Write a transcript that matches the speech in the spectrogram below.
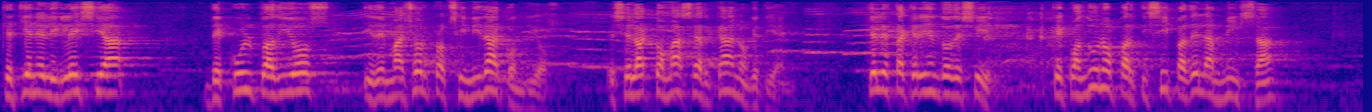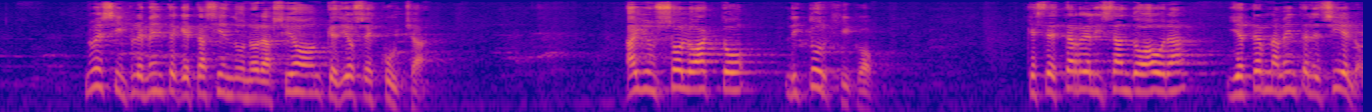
que tiene la iglesia de culto a Dios y de mayor proximidad con Dios, es el acto más cercano que tiene. ¿Qué le está queriendo decir? Que cuando uno participa de la misa, no es simplemente que está haciendo una oración que Dios escucha. Hay un solo acto litúrgico que se está realizando ahora y eternamente en el cielo.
